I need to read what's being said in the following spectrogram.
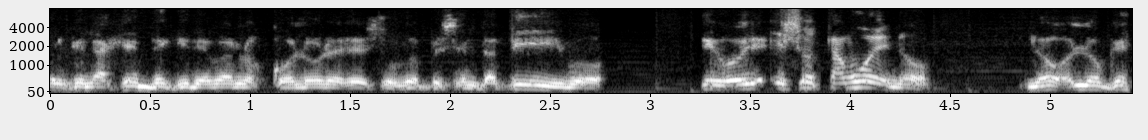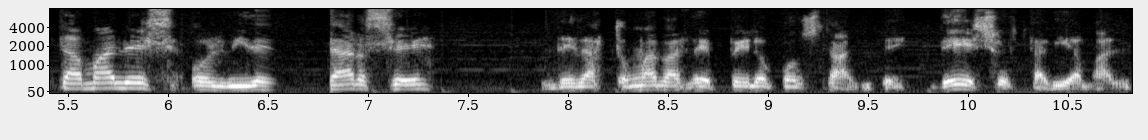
porque la gente quiere ver los colores de sus representativos. Digo, eso está bueno. Lo, lo que está mal es olvidarse de las tomadas de pelo constante. De eso estaría mal.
